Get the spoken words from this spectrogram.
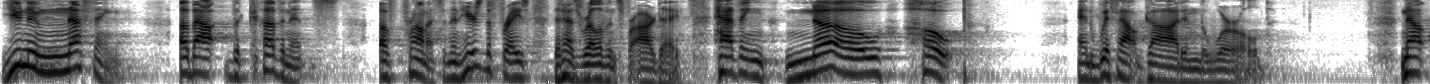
You knew nothing about the covenants of promise. And then here's the phrase that has relevance for our day having no hope and without God in the world. Now,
